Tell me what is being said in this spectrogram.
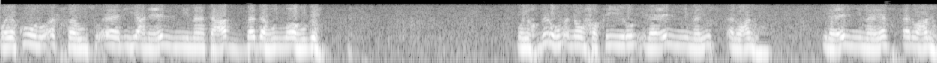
ويكون أكثر سؤاله عن علم ما تعبده الله به. ويخبرهم أنه فقير إلى علم ما يسأل عنه إلى علم ما يسأل عنه.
